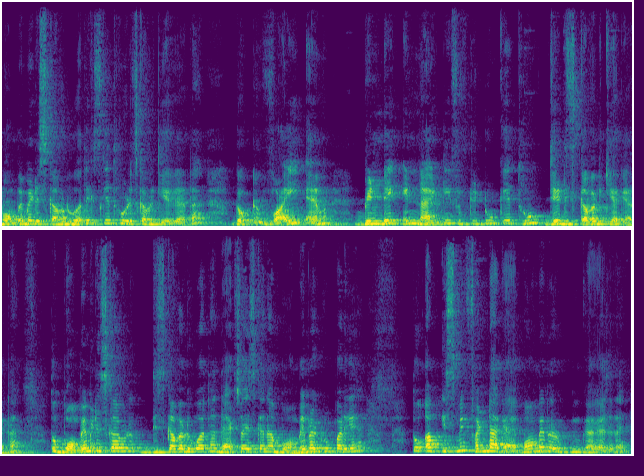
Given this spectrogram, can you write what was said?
बॉम्बे में डिस्कवर्ड हुआ था, किसके थ्रू डिस्कवर किया गया था? Doctor Y M Bhende in 1952 के थ्रू जे डिस्कवर्ड किया गया था। तो बॉम्बे में डिस्कवर डिस्कवर्ड हुआ था दैट्स वाई इसका नाम बॉम्बे ब्लड ग्रुप पड़ गया। तो अब इसमें फंडा क्या है? बॉम्बे ब्लड ग्रुप क्या कहा जाता है?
